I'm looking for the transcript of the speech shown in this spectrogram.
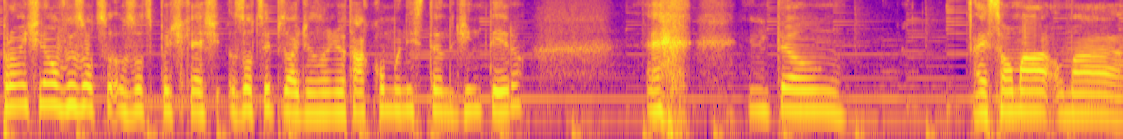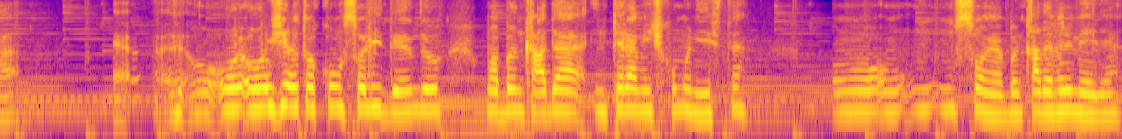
provavelmente não ouviu os outros, os outros podcasts, os outros episódios onde eu tava comunistando o dia inteiro. É, então, é só uma. uma hoje eu tô consolidando uma bancada inteiramente comunista. Um, um, um sonho, a bancada vermelha.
